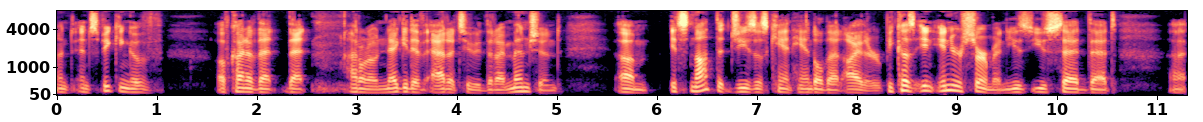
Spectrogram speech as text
And and speaking of of kind of that that I don't know negative attitude that I mentioned, um, it's not that Jesus can't handle that either. Because in in your sermon, you you said that uh,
